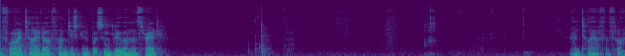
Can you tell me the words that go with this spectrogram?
before I tie it off, I'm just going to put some glue on the thread. And tie off the fly.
